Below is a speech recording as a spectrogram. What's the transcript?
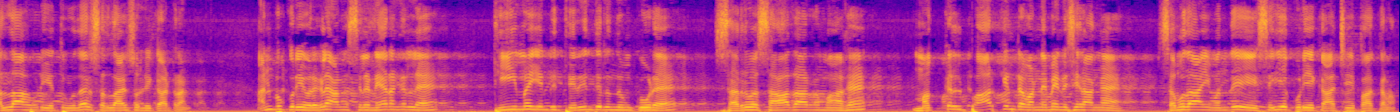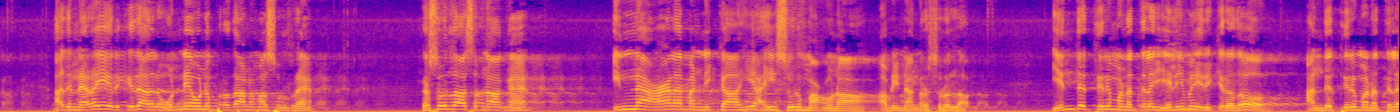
அல்லாஹுடைய தூதர் சொல்லான்னு சொல்லி காட்டுறாங்க. அன்புக்குரியவர்களே ஆனால் சில நேரங்களில் தீமை என்று தெரிந்திருந்தும் கூட சர்வ சாதாரணமாக மக்கள் பார்க்கின்ற வண்ணமே என்ன செய்கிறாங்க சமுதாயம் வந்து செய்யக்கூடிய காட்சியை பார்க்கலாம். அது நிறைய இருக்குது. அதில் ஒன்றே ஒன்று பிரதானமாக சொல்கிறேன் ரசூல்லா சொன்னாங்க இன்ன ஆழமன் நிக்காகி ஐசுரு மகுனா அப்படின்னாங்க ரசூல்லா எந்த திருமணத்தில் எளிமை இருக்கிறதோ அந்த திருமணத்தில்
